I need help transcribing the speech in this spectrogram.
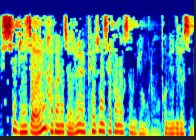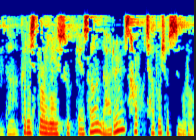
12절 하반절을 표준 세번역 성경으로 보면 이렇습니다. 그리스도 예수께서 나를 사로잡으셨으므로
